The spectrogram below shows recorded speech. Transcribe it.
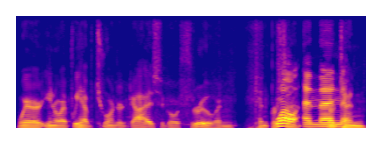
Where you know if we have 200 guys to go through and 10 percent, Well, and then 10,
